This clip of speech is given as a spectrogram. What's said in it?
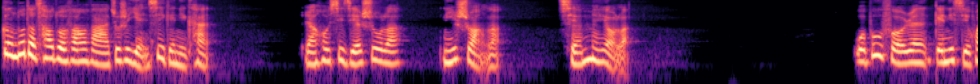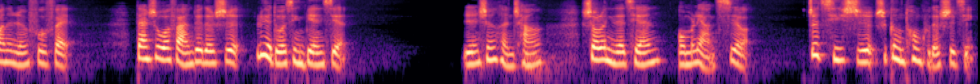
更多的操作方法就是演戏给你看，然后戏结束了，你爽了，钱没有了。我不否认给你喜欢的人付费，但是我反对的是掠夺性变现。人生很长，收了你的钱，我们两气了，这其实是更痛苦的事情。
